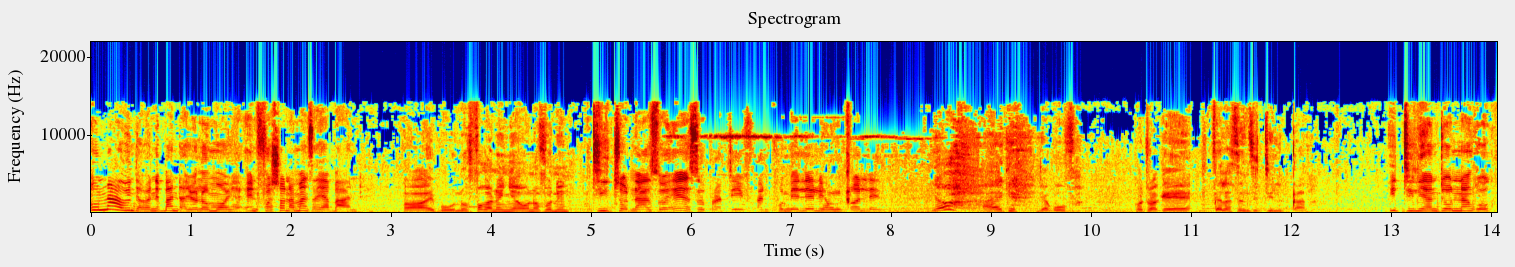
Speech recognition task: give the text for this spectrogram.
unawo indawo enebandayo lomoya and for sure namanzi ayabanda hayi bo nofaka nonyawo nofunini nditsho nazo ezo bratif andiphumeleli uyawungixolela yho hayi ke ndiyakuva kodwa ke ndicela senze idili kuqala idili yantoni nangoku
